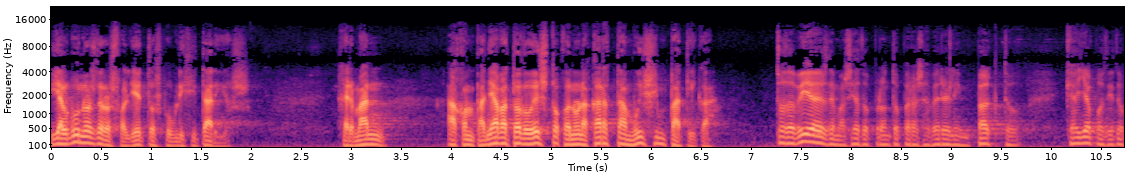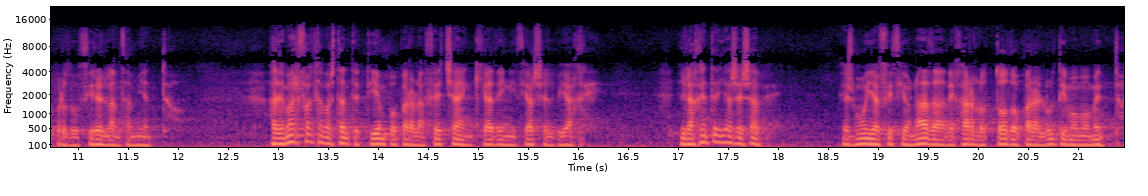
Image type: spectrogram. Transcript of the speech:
y algunos de los folletos publicitarios. Germán acompañaba todo esto con una carta muy simpática. Todavía es demasiado pronto para saber el impacto que haya podido producir el lanzamiento. Además, falta bastante tiempo para la fecha en que ha de iniciarse el viaje. Y la gente ya se sabe. Es muy aficionada a dejarlo todo para el último momento.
